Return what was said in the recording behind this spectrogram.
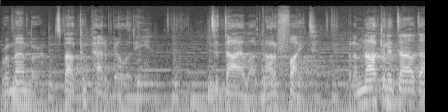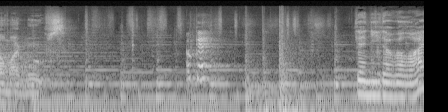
Remember, it's about compatibility. It's a dialogue, not a fight. But I'm not gonna dial down my moves. Okay. Then neither will I.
